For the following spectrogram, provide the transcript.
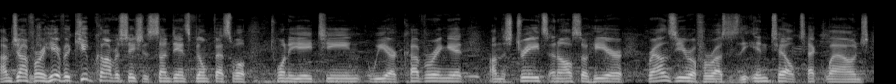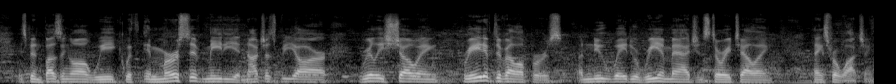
I'm John Furrier here for the CUBE Conversations Sundance Film Festival 2018. We are covering it on the streets and also here. Ground zero for us is the Intel Tech Lounge. It's been buzzing all week with immersive media, not just VR, really showing creative developers a new way to reimagine storytelling. Thanks for watching.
